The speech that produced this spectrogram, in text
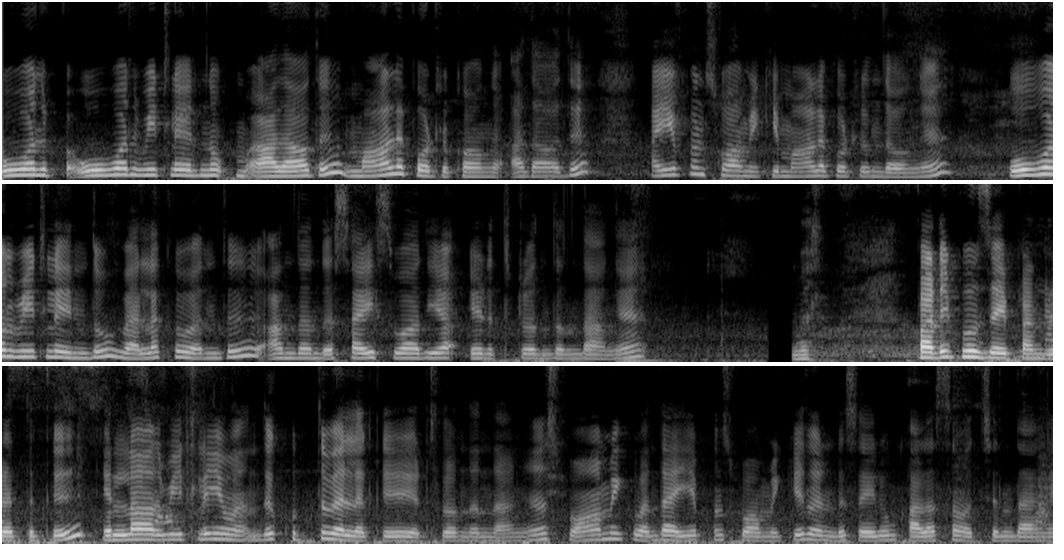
ஒவ்வொரு ஒவ்வொரு வீட்டில் இருந்தும் அதாவது மாலை போட்டிருக்கவங்க அதாவது ஐயப்பன் சுவாமிக்கு மாலை போட்டிருந்தவங்க ஒவ்வொரு வீட்டில் இருந்தும் விளக்கு வந்து அந்தந்த சைஸ் வாரியாக எடுத்துகிட்டு வந்திருந்தாங்க. படி பூஜை பண்ணுறதுக்கு எல்லார் வீட்லேயும் வந்து குத்து விளக்கு எடுத்துகிட்டு வந்திருந்தாங்க. சுவாமிக்கு வந்து ஐயப்பன் சுவாமிக்கு ரெண்டு சைடும் கலசம் வச்சுருந்தாங்க.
